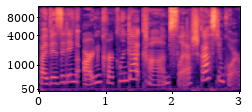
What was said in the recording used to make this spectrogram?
by visiting ardenkirkland.com slash costumecore.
